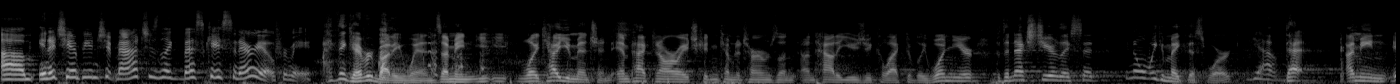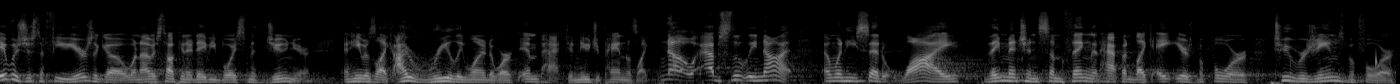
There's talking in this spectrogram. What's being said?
um, in a championship match is like best case scenario for me. I think everybody wins. I mean, you, you, like how you mentioned, Impact and ROH couldn't come to terms on, on how to use you collectively one year, but the next year they said, you know what, we can make this work. Yeah. That I mean, it was just a few years ago when I was talking to Davey Boy Smith Jr. and he was like, I really wanted to work Impact, and New Japan was like, No, absolutely not. And when he said why, they mentioned something that happened like eight years before, two regimes before.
